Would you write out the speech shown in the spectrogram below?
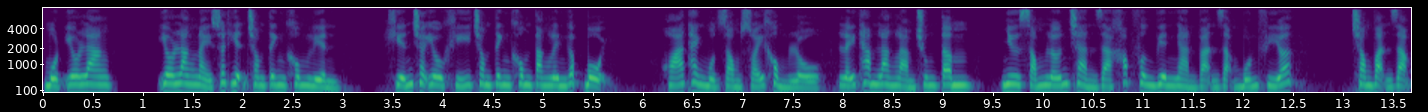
Một yêu lang. Yêu lang này xuất hiện trong tinh không liền. Khiến cho yêu khí trong tinh không tăng lên gấp bội. Hóa thành một dòng xoáy khổng lồ, lấy tham lang làm trung tâm, như sóng lớn tràn ra khắp phương viên ngàn vạn dặm bốn phía. Trong vạn dặm,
